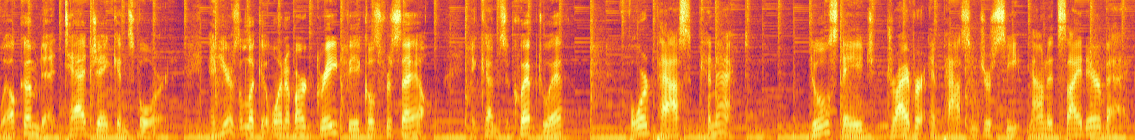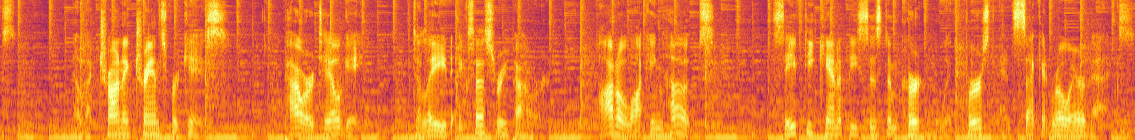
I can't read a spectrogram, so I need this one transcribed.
Welcome to Tadd Jenkins Ford, and here's a look at one of our great vehicles for sale. It comes equipped with FordPass Connect, dual stage driver and passenger seat mounted side airbags, electronic transfer case, power tailgate, delayed accessory power, auto locking hubs, safety canopy system curtain with first and second row airbags,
